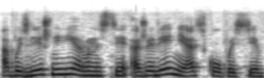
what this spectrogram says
об излишней нервности, ожирении от скупости.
